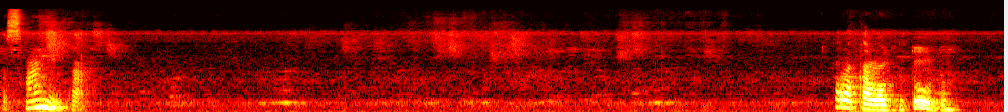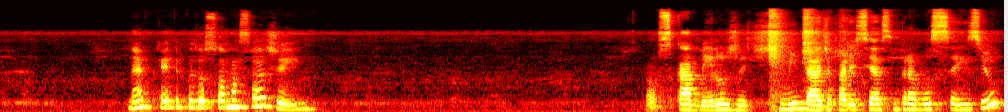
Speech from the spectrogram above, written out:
Tá saindo, tá? Colocar logo em tudo. Né? Porque aí depois eu só massageio. Os cabelos, de intimidade aparecer assim pra vocês, viu?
